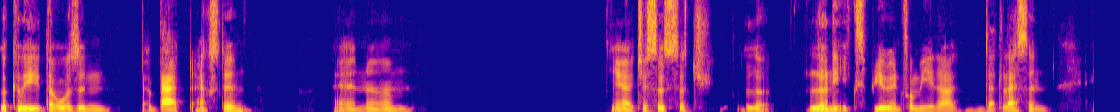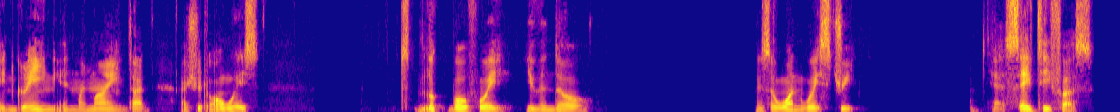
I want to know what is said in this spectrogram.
Luckily, that wasn't a bad accident, and um, yeah, just a such le- learning experience for me that that lesson ingrained in my mind that I should always look both way, even though it's a one-way street. Yeah, safety first.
